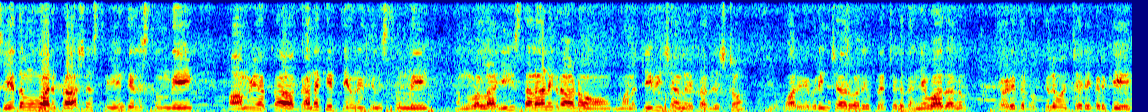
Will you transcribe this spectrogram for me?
సీతమ్మ వారి ప్రాశస్త్యం ఏం తెలుస్తుంది? ఆమె యొక్క ఘనకీర్తి ఎవరికి తెలుస్తుంది? అందువల్ల ఈ స్థలానికి రావడం మన టీవీ ఛానల్ యొక్క అదృష్టం. వారు వివరించారు. వారికి ప్రత్యేక ధన్యవాదాలు. ఎవరైతే భక్తులు వచ్చారో ఇక్కడికి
